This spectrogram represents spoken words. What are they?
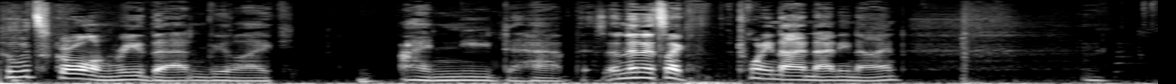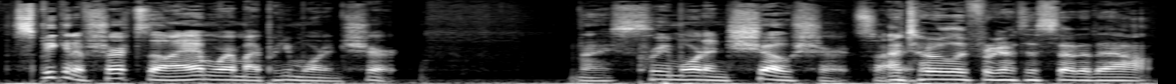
Who would scroll and read that and be like, I need to have this. And then it's like twenty nine ninety nine. Speaking of shirts though, I am wearing my pre morning shirt. Nice. Pre morning show shirt, sorry. I totally forgot to set it out.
